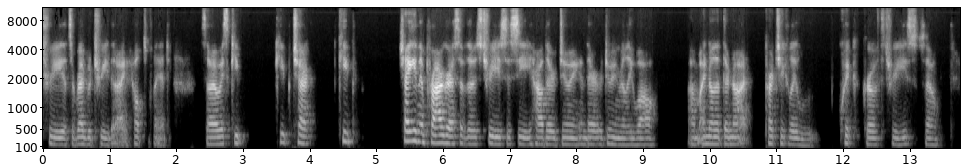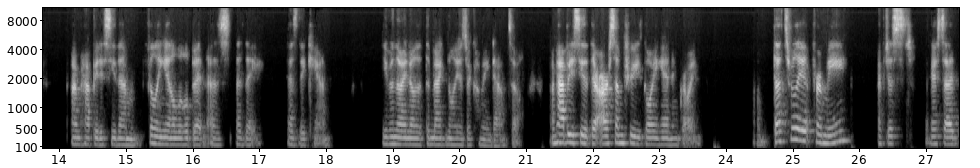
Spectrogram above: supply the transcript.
tree. It's a redwood tree that I helped plant. So I always keep keep check keep checking the progress of those trees to see how they're doing, and they're doing really well. Um, I know that they're not particularly quick growth trees, so I'm happy to see them filling in a little bit as as they as they can, even though I know that the magnolias are coming down. So I'm happy to see that there are some trees going in and growing. Um, that's really it for me. I've just, like I said,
